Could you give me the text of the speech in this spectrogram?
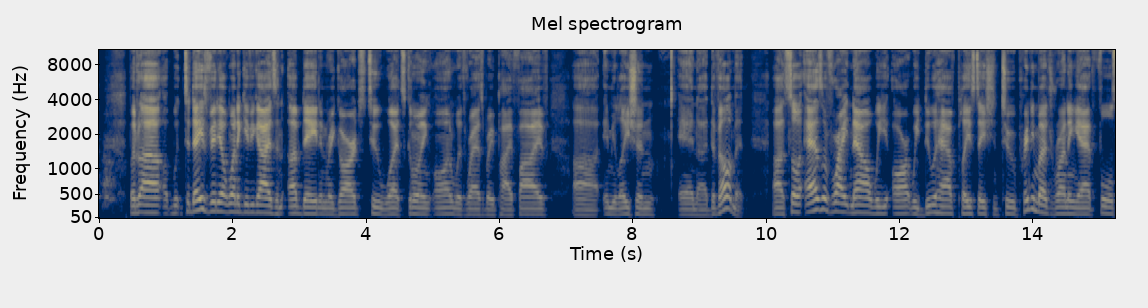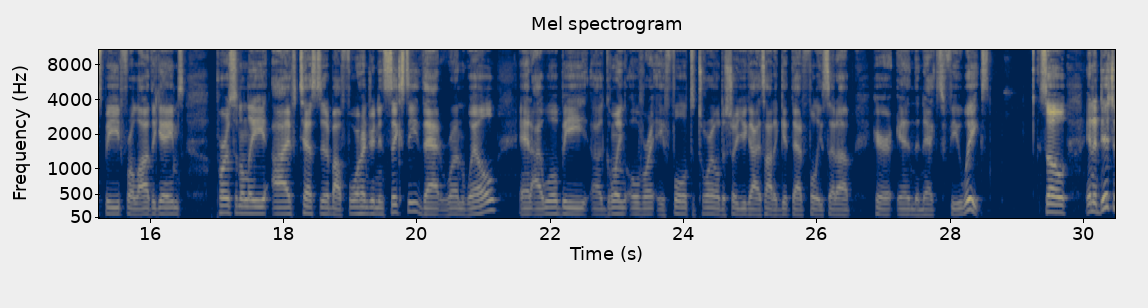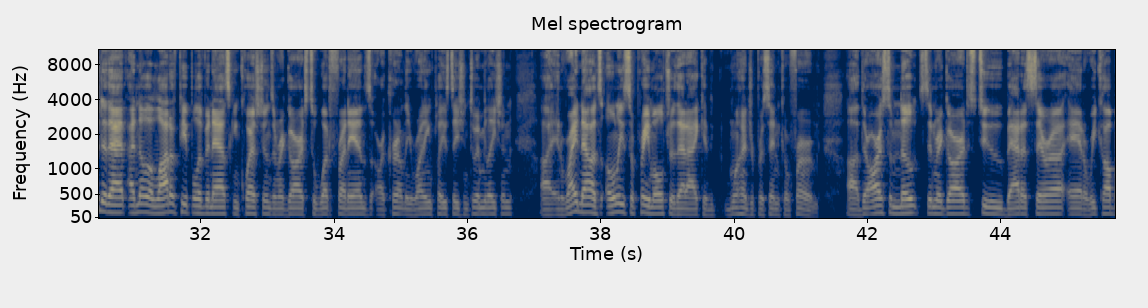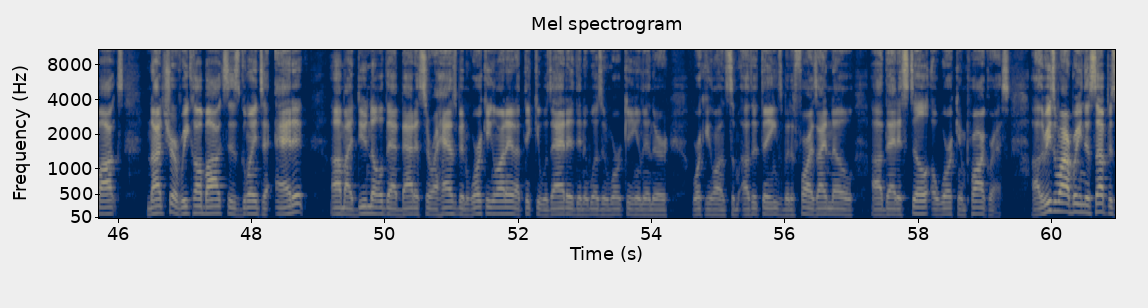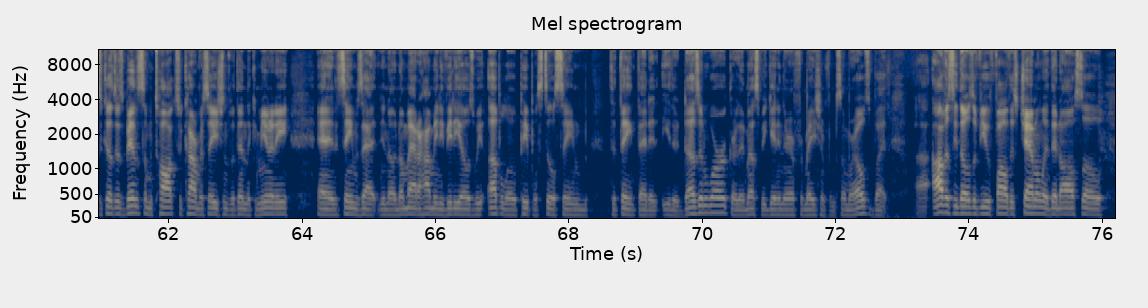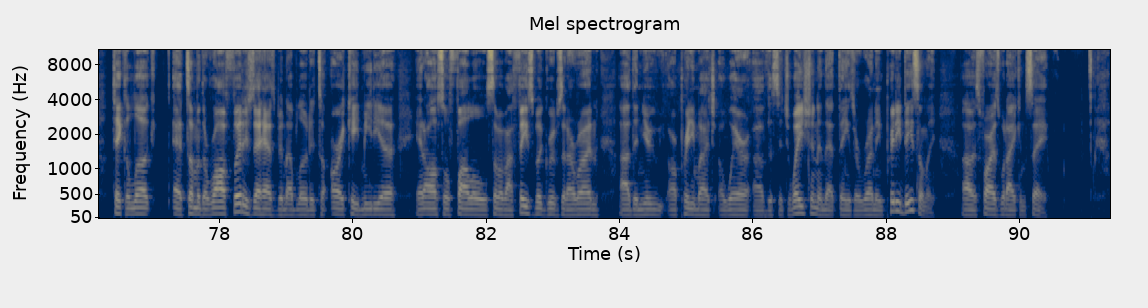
But uh, today's video, I want to give you guys an update in regards to what's going on with Raspberry Pi 5 uh, emulation and uh, development. Uh, so as of right now, we are we do have PlayStation 2 pretty much running at full speed for a lot of the games. Personally, I've tested about 460 that run well, and I will be uh, going over a full tutorial to show you guys how to get that fully set up here in the next few weeks. So, in addition to that, I know a lot of people have been asking questions in regards to what front ends are currently running PlayStation 2 emulation. Uh, and right now, it's only Supreme Ultra that I can 100% confirm. Uh, there are some notes in regards to Batocera and a Recalbox. Not sure if Recalbox is going to add it. Um, I do know that Batocera has been working on it. I think it was added, then it wasn't working, and then they're working on some other things. But as far as I know, uh, that is still a work in progress. Uh, the reason why I bring this up is because there's been some talks or conversations within the community, and it seems that you know no matter how many videos we upload, people still seem to think that it either doesn't work or they must be getting their information from somewhere else. But uh, obviously, those of you follow this channel and then also take a look at some of the raw footage that has been uploaded to Arcade Media and also follow some of my Facebook groups that I run, uh, then you are pretty much aware of the situation and that things are running pretty decently uh, as far as what I can say.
